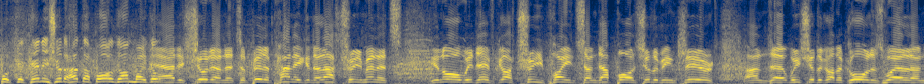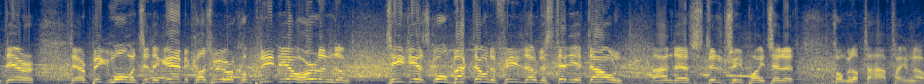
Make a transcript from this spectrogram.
But Kilkenny should have had that ball gone, Michael. Yeah, they should, and it's a bit of panic in the last three minutes. You know, we, they've got three points, and that ball should have been cleared, and uh, we should have got a goal as well. And they're they're big moments in the game because we were completely out hurling them. TJ is going back down the field now to steady it down, and there's still three points in it coming up to half time now.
